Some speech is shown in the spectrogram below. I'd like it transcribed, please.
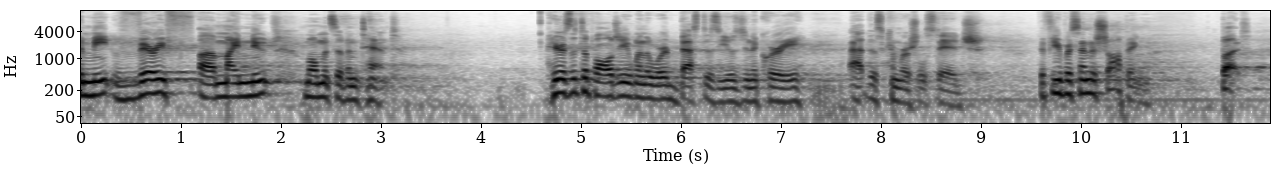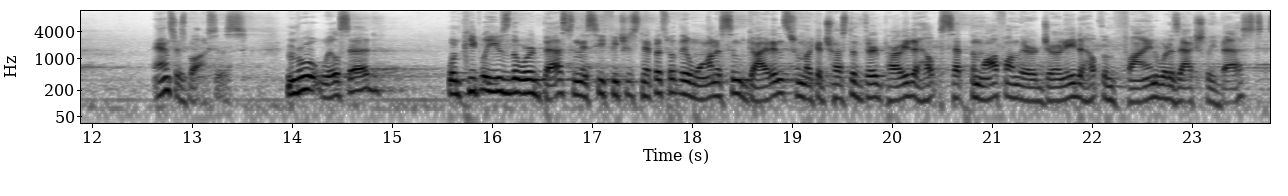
to meet very uh, minute moments of intent. Here's the topology when the word best is used in a query at this commercial stage. 50% is shopping, but answers boxes. Remember what Will said? When people use the word best and they see featured snippets, what they want is some guidance from like a trusted third party to help set them off on their journey, to help them find what is actually best.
